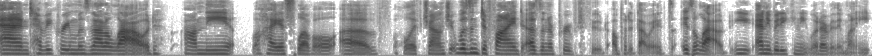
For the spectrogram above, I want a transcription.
And heavy cream was not allowed on the highest level of Whole Life Challenge. It wasn't defined as an approved food. I'll put it that way. It's, it's allowed. You, anybody can eat whatever they want to eat.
